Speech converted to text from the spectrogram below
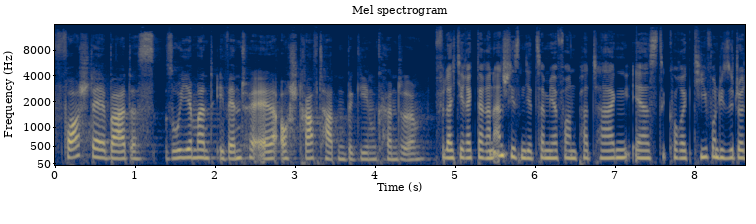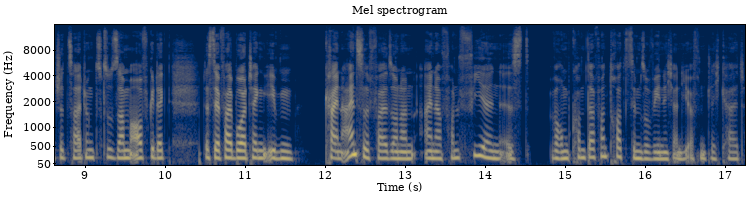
vorstellbar, dass so jemand eventuell auch Straftaten begehen könnte. Vielleicht direkt daran anschließend. Jetzt haben ja vor ein paar Tagen erst Korrektiv und die Süddeutsche Zeitung zusammen aufgedeckt, dass der Fall Boateng eben kein Einzelfall, sondern einer von vielen ist. Warum kommt davon trotzdem so wenig an die Öffentlichkeit?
